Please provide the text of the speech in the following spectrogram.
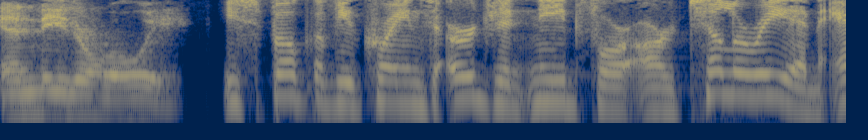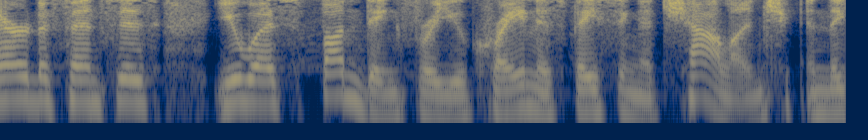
and neither will we. He spoke of Ukraine's urgent need for artillery and air defenses. U.S. funding for Ukraine is facing a challenge in the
